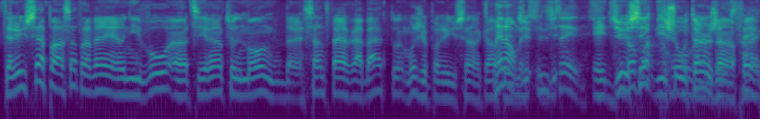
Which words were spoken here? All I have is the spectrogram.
Tu as réussi à passer à travers un niveau en tirant tout le monde ben, sans te faire rabattre. toi? Moi, j'ai pas réussi encore. Mais non, mais Dieu- tu le sais, tu- Et Dieu sait que des shooters, j'en fais.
